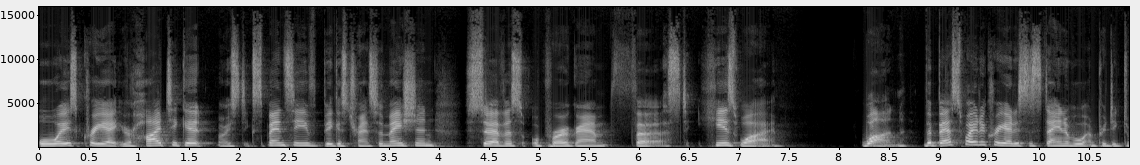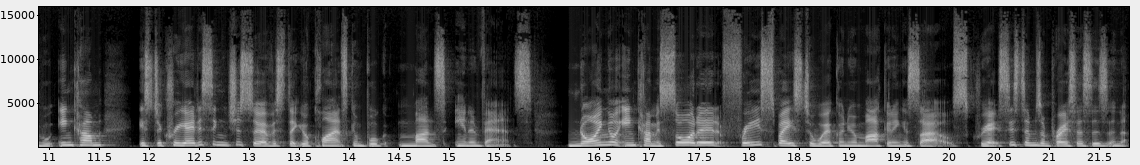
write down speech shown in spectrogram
always create your high ticket, most expensive, biggest transformation, service, or program first. Here's why. One, the best way to create a sustainable and predictable income is to create a signature service that your clients can book months in advance. Knowing your income is sorted frees space to work on your marketing and sales, create systems and processes, and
